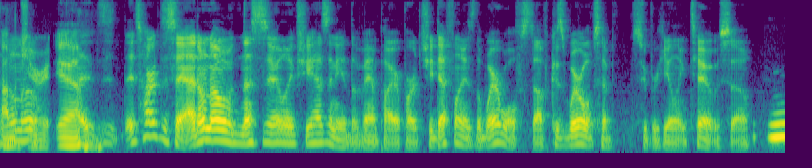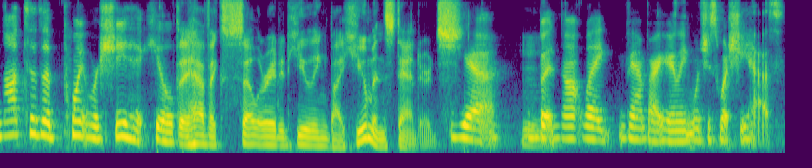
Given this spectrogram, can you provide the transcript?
I I'm don't know. curious. Yeah, It's, it's hard to say. I don't know necessarily if she has any of the vampire parts. She definitely has the werewolf stuff because werewolves have super healing too. So Not to the point where she hit healed. they have accelerated healing by human standards. Yeah, Hmm. but not like vampire healing, which is what she has.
